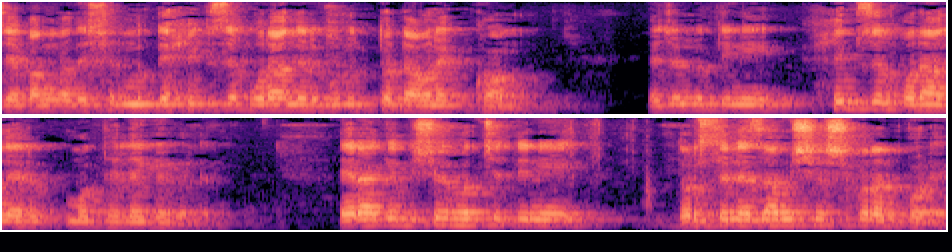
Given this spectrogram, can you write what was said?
যে বাংলাদেশের মধ্যে হিফজে কোরআনের গুরুত্বটা অনেক কম। এজন্য তিনি হিফজুল কোরআনের মধ্যে লেগে গেলেন। এর আগে বিষয় হচ্ছে তিনি দর্শে নিজাম শেষ করার পরে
